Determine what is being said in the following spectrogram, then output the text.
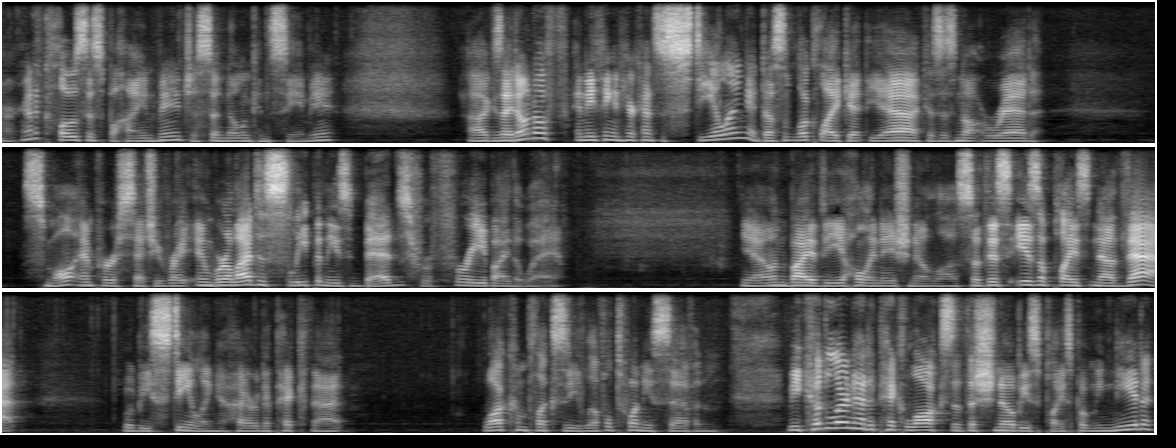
right, I'm gonna close this behind me just so no one can see me. Because uh, I don't know if anything in here counts as stealing. It doesn't look like it. Yeah, because it's not red. Small Emperor statue, right. And we're allowed to sleep in these beds for free, by the way. Yeah, owned by the Holy Nation Outlaws. So this is a place... Now that would be stealing if I were to pick that. Lock complexity, level 27. We could learn how to pick locks at the Shinobi's place, but we need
